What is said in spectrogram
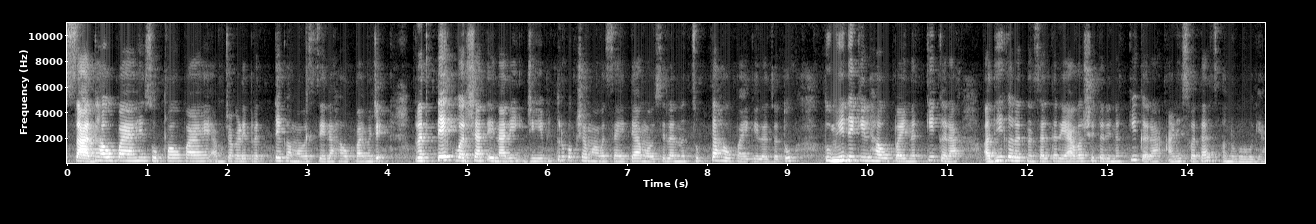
साधा उपाय आहे सोपा उपाय आहे. आमच्याकडे प्रत्येक अमावस्येला हा उपाय म्हणजे प्रत्येक वर्षात येणारी जी ही पितृपक्ष अमावस्या आहे त्या अमावस्येला न चुकता हा उपाय केला जातो. तुम्ही देखील हा उपाय नक्की करा. आधी करत नसाल तर यावर्षी तरी नक्की करा आणि स्वतःच अनुभव घ्या.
